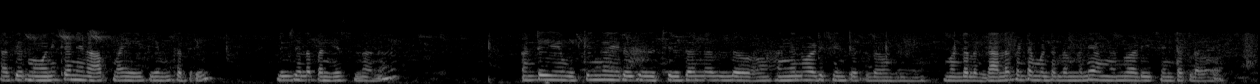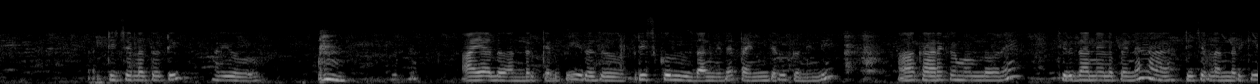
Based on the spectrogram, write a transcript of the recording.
నా పేరు మౌనిక నేను ఆత్మ ఏటీఎం కదిరి డివిజన్లో పనిచేస్తున్నాను. అంటే ముఖ్యంగా ఈరోజు చిరుధాన్యాల్లో అంగన్వాడీ సెంటర్లో మండలం గార్లపెంట మండలంలోని అంగన్వాడీ సెంటర్లో టీచర్లతోటి మరియు ఆయాలు అందరు కలిపి ఈరోజు ప్రీ స్కూల్ దాని మీద ట్రైనింగ్ జరుగుతుంది ఆ కార్యక్రమంలోనే చిరుధాన్యాలపైన టీచర్లందరికీ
